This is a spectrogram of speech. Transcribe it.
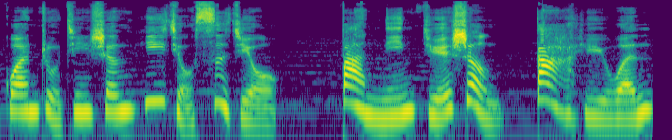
关注今生一九四九，伴您决胜大语文。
